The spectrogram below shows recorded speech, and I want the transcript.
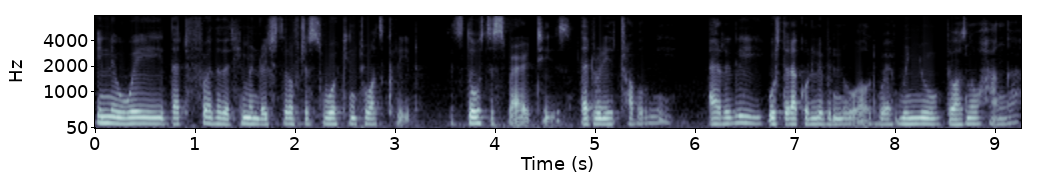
in a way that furthered the human race instead of just working towards greed. It's those disparities that really trouble me. I really wish that I could live in a world where we knew there was no hunger.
